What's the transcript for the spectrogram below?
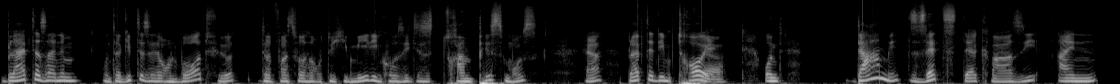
bleibt er seinem, und da gibt es ja auch ein Wort für, das, was, was auch durch die Medien kursiert, dieses Trumpismus, ja, bleibt er dem treu. Ja. Und damit setzt er quasi ein,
